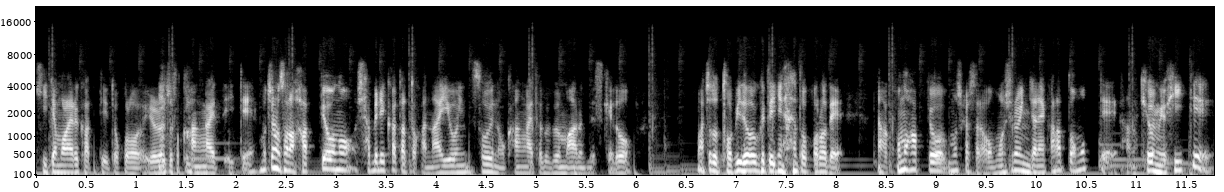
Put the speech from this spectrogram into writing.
聞いてもらえるかっていうところをいろいろちょっと考えていて、もちろんその発表の喋り方とか内容にそういうのを考えた部分もあるんですけど、まあ、ちょっと飛び道具的なところで、なんかこの発表もしかしたら面白いんじゃないかなと思って、あの興味を引いて、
